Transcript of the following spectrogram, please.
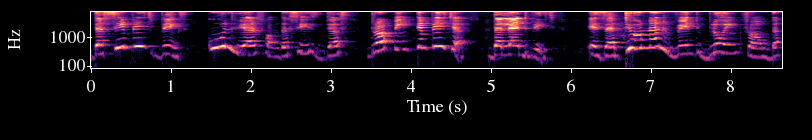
The sea breeze brings cool air from the seas thus dropping temperature. The land breeze is a diurnal wind blowing from the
